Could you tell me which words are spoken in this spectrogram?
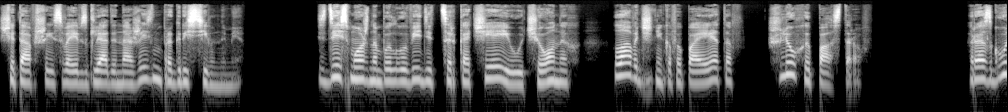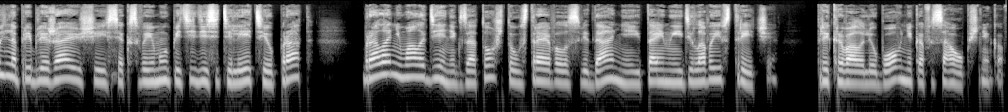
считавшие свои взгляды на жизнь прогрессивными. Здесь можно было увидеть циркачей и ученых, лавочников и поэтов, шлюх и пасторов. Разгульно приближающаяся к своему 50-летию Прат брала немало денег за то, что устраивала свидания и тайные деловые встречи, прикрывала любовников и сообщников.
